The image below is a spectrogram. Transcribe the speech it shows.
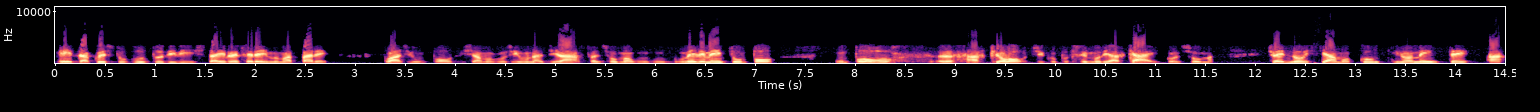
e da questo punto di vista il referendum appare quasi un po', diciamo così, una giraffa, insomma un, un elemento un po', un po' eh, archeologico, potremmo dire arcaico, insomma cioè noi stiamo continuamente a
